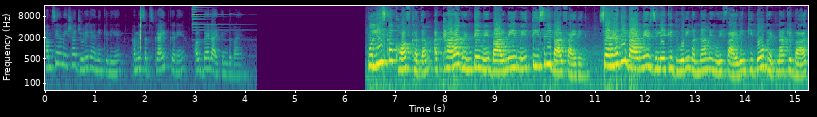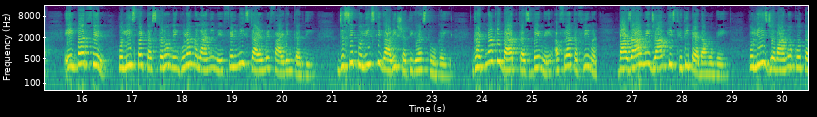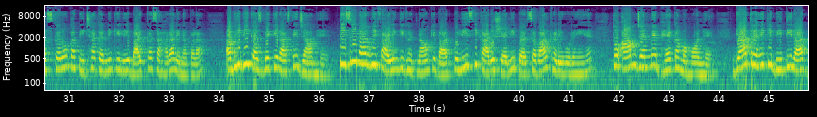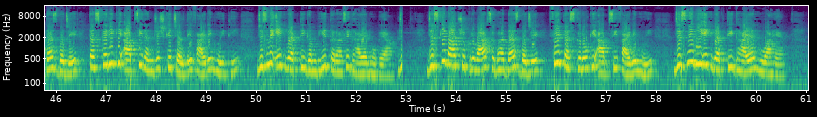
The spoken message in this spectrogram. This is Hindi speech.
हमसे हमेशा जुड़े रहने के लिए हमें सब्सक्राइब करें और बेल आइकन दबाएँ। पुलिस का खौफ खत्म 18 घंटे में बाड़मेर में तीसरी बार फायरिंग। सरहदी बाड़मेर ज़िले के धोरी मन्ना में हुई फायरिंग की दो घटना के बाद एक बार फिर पुलिस पर तस्करों ने गुड़ा मलानी में फिल्मी स्टाइल में फायरिंग कर दी, जिससे पुलिस की गाड़ी क्षतिग्रस्त हो गई। घटना के बाद कस्बे में अफरा तफरी मच, बाज़ार में जाम की स्थिति पैदा हो गई। पुलिस जवानों को तस्करों का पीछा करने के लिए बाइक का सहारा लेना पड़ा। अभी भी कस्बे के रास्ते जाम हैं। तीसरी बार हुई फायरिंग की घटनाओं के बाद पुलिस की कार्यशैली पर सवाल खड़े हो रहे हैं तो आम जन में भय का माहौल है। ज्ञात रहे कि बीती रात 10 बजे तस्करी की आपसी रंजिश के चलते फायरिंग हुई थी, जिसमें एक व्यक्ति गंभीर तरह से घायल हो गया। जिसके बाद शुक्रवार सुबह 10 बजे फिर तस्करों की आपसी फायरिंग हुई जिसमें भी एक व्यक्ति घायल हुआ है।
